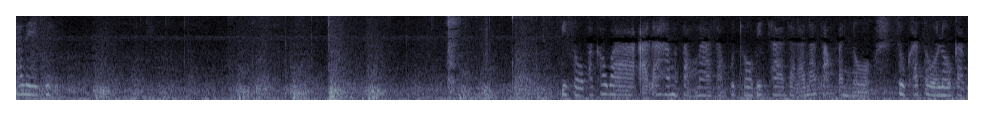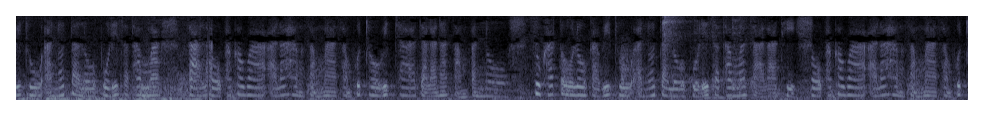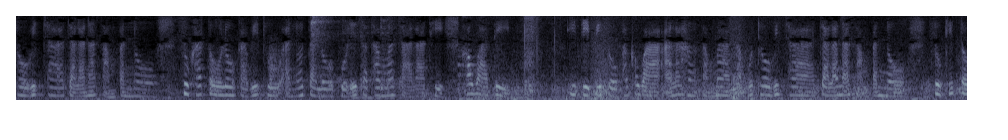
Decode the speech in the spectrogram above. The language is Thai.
ชเล โสภควาอะระหังสัมมาสัมพุทโธวิชาจารณะสัมปันโน สุขโตโลกวิทูอนุตตโลปุริสธรรมะสาโตภควาอะระหังสัมมาสัมพุทโธวิชาจารณะสัมปันโน สุขโตโลกวิทูอนุตตโลปุริสธรรมสาลาธิโตภควาอะระหังสัมมาสัมพุทโธวิชาจารณะสัมปันโน สุขโตโลกวิทูอนุตตโลปุริสธรรมสาลาธิขวาติ อิติปิโสภควาอะรหังสัมมาสัมพุทโธวิชา จารณะสัมปันโน สุขิโต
